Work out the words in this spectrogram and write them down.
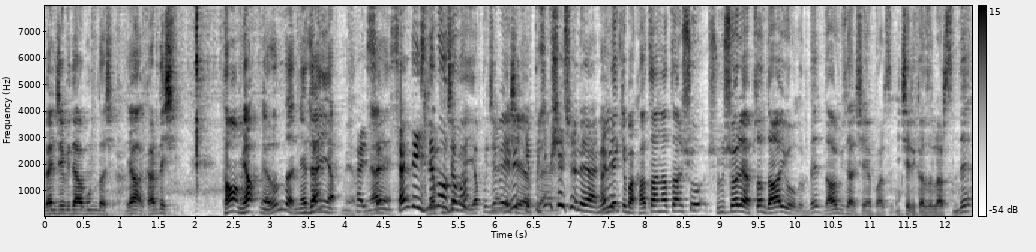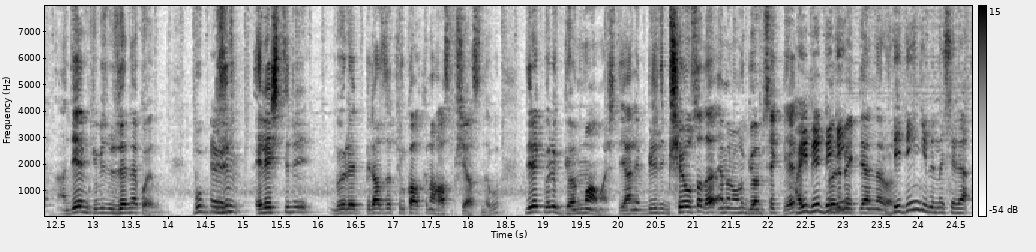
Bence bir daha bunu da şey- Ya kardeş tamam yapmayalım da neden Sen- yapmayalım? Hayır, yani sen, sen de izleme o zaman. Bir, yapıcı Yani bir evet, şey yap yapıcı yani. bir şey söyle yani. Hani evet. de ki bak hatan hatan şu, şunu şöyle yapsan daha iyi olur de. Daha güzel şey yaparsın, içerik hazırlarsın de. Hani diyelim ki biz üzerine koyalım. Bu Evet. bizim eleştiri böyle biraz da Türk halkına has bir şey aslında bu. Direkt böyle gömme amaçlı. Yani bir, bir şey olsa da hemen onu gömsek diye Hayır böyle dediğin, bekleyenler var. dediğin gibi mesela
